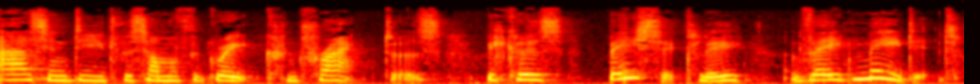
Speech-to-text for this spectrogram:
as indeed were some of the great contractors, because basically they'd made it.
